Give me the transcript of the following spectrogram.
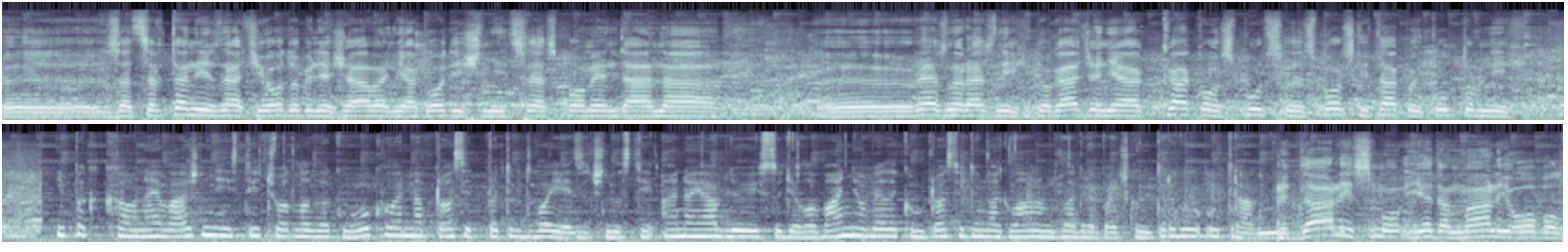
E, zacrtani, znači od obilježavanja godišnjica, spomendana, e, razno raznih događanja, kako sportskih, tako i kulturnih. Ipak kao najvažnije ističu odlazak u Vukovar na prosvjed protiv dvojezičnosti, a najavljuju i sudjelovanje u velikom prosvjedu na glavnom Zagrebačkom trgu u travnju. Dali smo jedan mali obol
